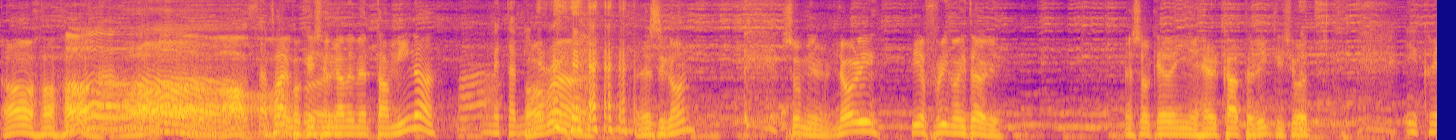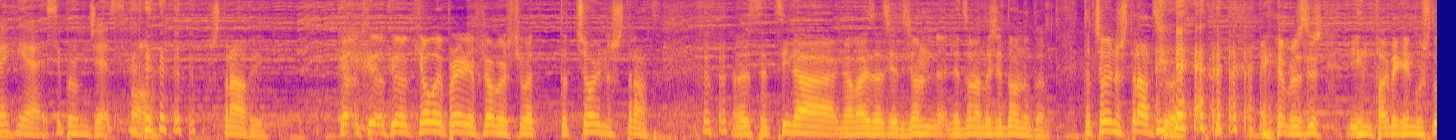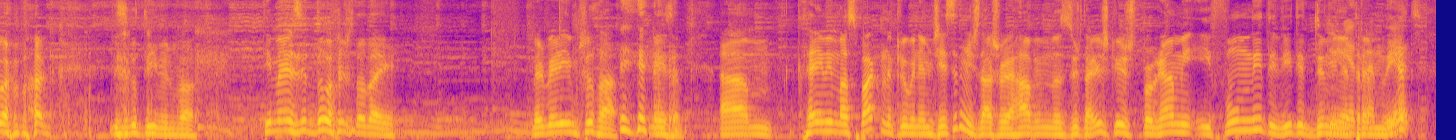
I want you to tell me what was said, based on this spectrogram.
Oh, ho, ho. Oh, oh, sa fal, po kishin nga dhe me vitamina? Me vitamina. Po, pra. E shikon? Shumë mirë. Lori, ti je fringo i tëri. E shoh edhe një herë katëri, si quhet... I krehje, si për mëngjes. Po, shtrati. Kjo, kjo, kjo, kjo lloj prerje flokësh quhet Të të çoj në shtrat Secila nga vajzat që e dëgjon E lexon atë që do në të Të çoj në shtrat që e ke parasysh Ti në fakt e ke ngushtuar pak Diskutimin po Ti me e si të duash të taj Berberi im ç'u tha Nejse um, Kthehemi mas pak në klubin e mëngjesit Miq të dashur e hapim zyrtarisht Ky është programi i fundit i vitit 2013, 2013.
